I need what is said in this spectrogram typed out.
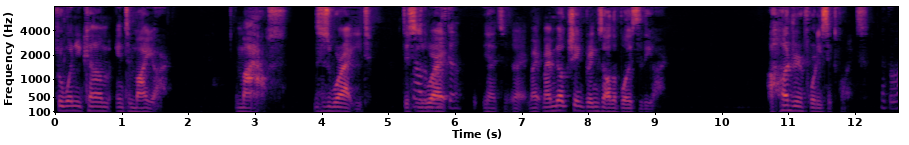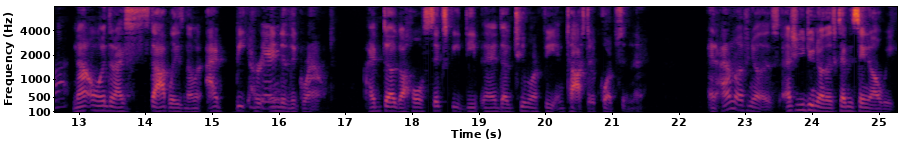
for when you come into my yard, my house. This is where I eat. This is where I, go. yeah, it's, right. My my milkshake brings all the boys to the yard. 146 points. That's a lot. Not only did I stop Ladies and I beat her into the ground. I dug a hole six feet deep, and I dug two more feet and tossed her corpse in there. And I don't know if you know this. Actually, you do know this because I've been saying it all week.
